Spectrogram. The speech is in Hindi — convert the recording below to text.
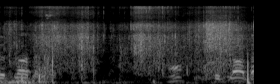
สุดรอดแต่สุดยอด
